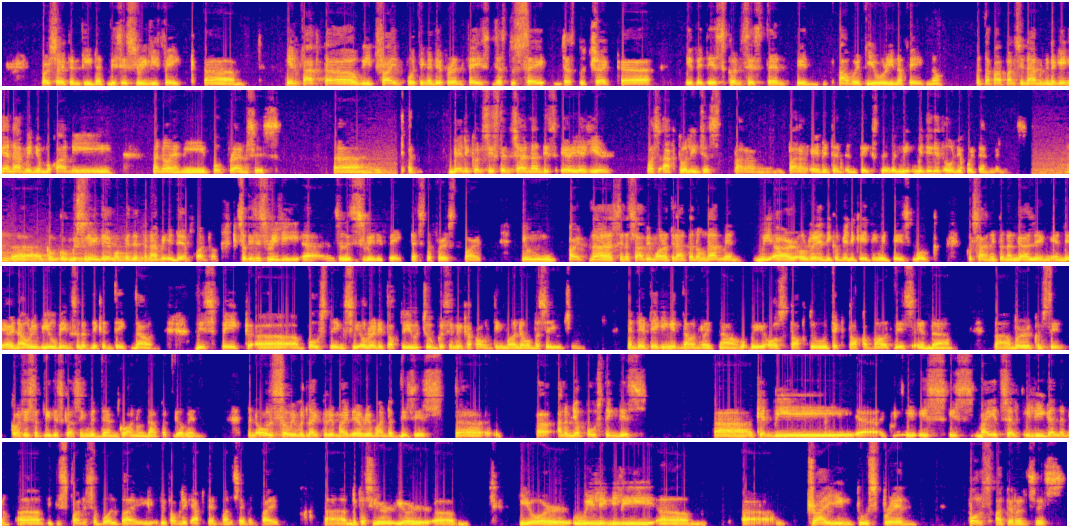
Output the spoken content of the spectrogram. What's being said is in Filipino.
for certainty that this is really fake. Um, in fact, uh, we tried putting a different face just to say, just to check uh, if it is consistent with our theory na fake, no? At napapansin namin, naging nga namin yung mukha ni, ano eh, ni Pope Francis. Uh, very consistent siya na this area here was actually just parang parang edited and pasted. And we, we did it only for 10 minutes. Uh, kung, kung gusto nyo i-demo, pwede pa namin i-demo. No? So this is really, uh, so this is really fake. That's the first part. Yung part na sinasabi mo, ano tinatanong namin, we are already communicating with Facebook kung saan ito nanggaling and they are now reviewing so that they can take down these fake uh, postings. We already talked to YouTube kasi may kakaunting mga lumabas sa YouTube and they're taking it down right now. We also talked to TikTok about this and uh, uh, we're consi- consistently discussing with them kung anong dapat gawin. And also, we would like to remind everyone that this is, uh, uh, alam niyo, posting this uh, can be, uh, is, is by itself illegal. Ano? Uh, it is punishable by Republic Act 10175 uh, because you're, you're, um, you're willingly um, uh, trying to spread false utterances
